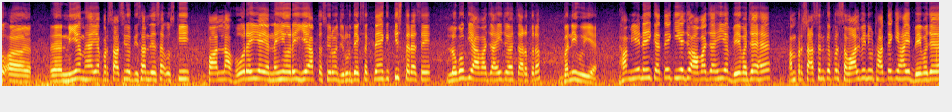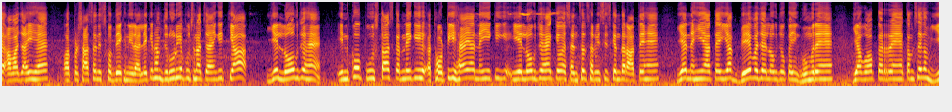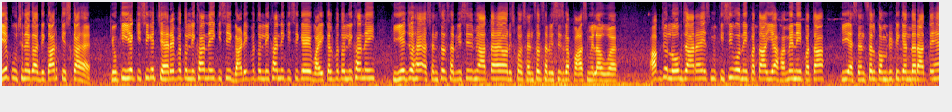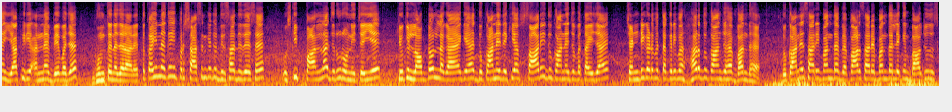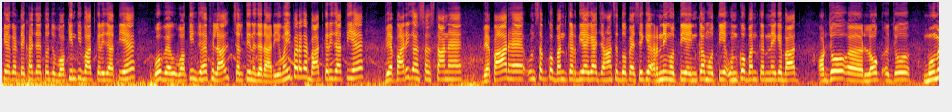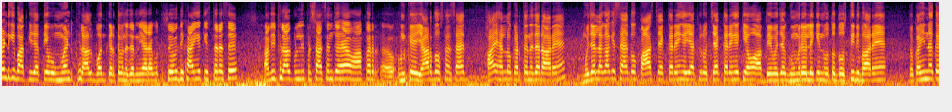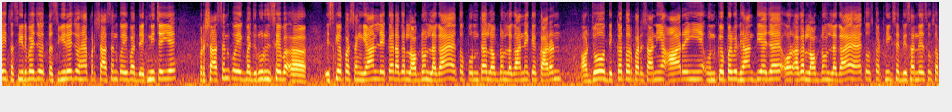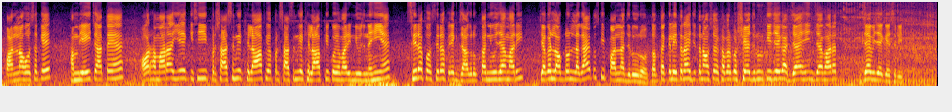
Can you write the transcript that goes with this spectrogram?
नियम है या प्रशासनिक दिशा निर्देश है, उसकी पालना हो रही है या नहीं हो रही, ये आप तस्वीरों में ज़रूर देख सकते हैं कि किस तरह से लोगों की आवाजाही जो है चारों तरफ़ बनी हुई है। हम ये नहीं कहते कि ये जो आवाजाही है बेवजह है, हम प्रशासन के ऊपर सवाल भी नहीं उठाते कि हाँ ये बेवजह आवाजाही है और प्रशासन इसको देख नहीं रहा है, लेकिन हम ज़रूर ये पूछना चाहेंगे, क्या ये लोग जो हैं, इनको पूछताछ करने की अथॉरिटी है या नहीं कि ये लोग जो है कि एसेंशियल सर्विसेज़ के अंदर आते हैं या नहीं आते या बेवजह लोग जो कहीं घूम रहे हैं या वॉक कर रहे हैं, कम से कम ये पूछने का अधिकार किसका है? क्योंकि ये किसी के चेहरे पे तो लिखा नहीं, किसी गाड़ी पे तो लिखा नहीं, किसी के व्हीकल पे तो लिखा नहीं कि ये जो है असेंशियल सर्विसेज़ में आता है और इसको असेंशियल सर्विसेज़ का पास मिला हुआ है। अब जो लोग जा रहे हैं, इसमें किसी को नहीं पता या हमें नहीं पता कि एसेंशियल कम्युनिटी के अंदर आते हैं या फिर ये अन्य बेवजह घूमते नज़र आ रहे हैं। तो कहीं ना कहीं प्रशासन के जो दिशा निर्देश है, उसकी पालना ज़रूर होनी चाहिए, क्योंकि लॉकडाउन लगाया गया है। दुकानें देखिए, अब सारी दुकानें जो बताई जाए, चंडीगढ़ में तकरीबन हर दुकान जो है बंद है। दुकानें सारी बंद है, व्यापार सारे बंद है, लेकिन बावजूद उसके अगर देखा जाए तो जो वॉकिंग की बात करी जाती है, वो वॉकिंग जो है फ़िलहाल चलती नज़र आ रही है। वहीं पर अगर बात करी जाती है, व्यापारिक संस्थान है व्यापार है, उन सबको बंद कर दिया गया, जहाँ से दो पैसे की अर्निंग होती है इनकम होती है, उनको बंद करने के बाद और जो लोग, जो मूवमेंट की बात की जाती है, वो मूवमेंट फ़िलहाल बंद करते हुए नज़र नहीं आ रहा है। वो तस्वीर में दिखाएँगे किस तरह से अभी फ़िलहाल पुलिस प्रशासन जो है, वहाँ पर उनके यार दोस्त हैं, शायद हाई हेलो करते नज़र आ रहे हैं। मुझे लगा कि शायद वो पास चेक करेंगे या फिर वो चेक करेंगे कि आप बेवजह घूम रहे हो, लेकिन वो तो दोस्ती निभा रहे हैं। तो कहीं ना कहीं तस्वीरें जो तस्वीरें जो हैं प्रशासन को एक बार देखनी चाहिए। प्रशासन को एक बार ज़रूर इसे इसके ऊपर संज्ञान लेकर अगर लॉकडाउन लगाया है तो पूर्णतः लॉकडाउन लगाने के कारण और जो दिक्कत और परेशानियाँ आ रही हैं, उनके ऊपर भी ध्यान दिया जाए और अगर लॉकडाउन लगाया है तो उसका ठीक से दिशा निर्देश उसका पालना हो सके। हम यही चाहते हैं और हमारा ये किसी प्रशासन के खिलाफ या प्रशासन के खिलाफ की कोई हमारी न्यूज़ नहीं है। सिर्फ़ और सिर्फ़ एक जागरूकता न्यूज़ है हमारी कि अगर लॉकडाउन लगाए तो उसकी पालना ज़रूर हो। तब तक के लिए इतना है। जितना उसे खबर को शेयर ज़रूर कीजिएगा। जय हिंद, जय भारत, जय विजय केसरी।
